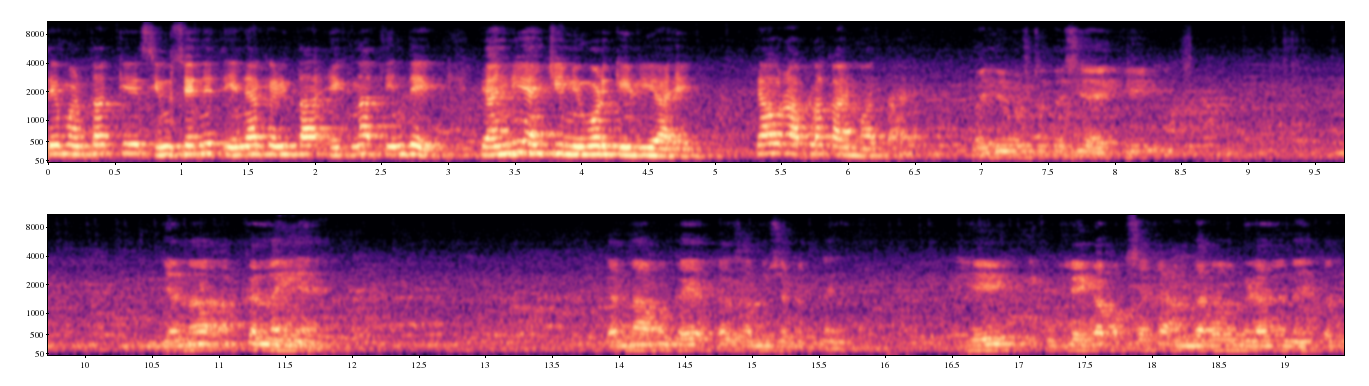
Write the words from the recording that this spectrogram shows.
ते म्हणतात की शिवसेनेत येण्याकरिता एकनाथ शिंदे यांनी यांची निवड केली आहे. त्यावर आपलं काय मत आहे? पहिली गोष्ट तशी आहे की ज्यांना अक्कल नाही आहे त्यांना आपण काही अक्कल सांगू शकत नाही. हे कुठल्या एका पक्षाच्या आमदाराला मिळालं नाही तर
